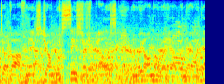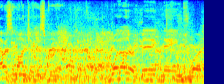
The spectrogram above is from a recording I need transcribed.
took off. Next jump was Caesar's Palace, and we all know what happened there. But that was the launch of his career. What other big names were at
